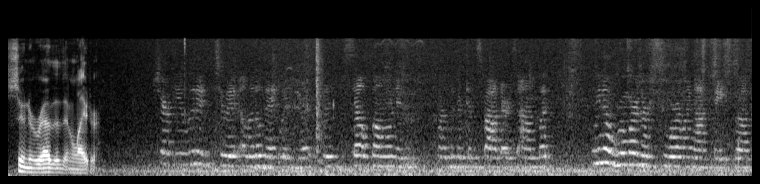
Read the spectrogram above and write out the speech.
sooner rather than later. Sheriff, you alluded to it a little bit with the, the cell phone and for the victim's fathers, um, but we know rumors are swirling on Facebook.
